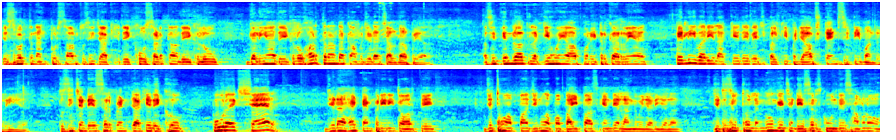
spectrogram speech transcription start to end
ਇਸ ਵਕਤ ਅਨੰਦਪੁਰ ਸਾਹਿਬ ਤੁਸੀਂ ਜਾ ਕੇ ਦੇਖੋ, ਸੜਕਾਂ ਦੇਖ ਲਓ, ਗਲੀਆਂ ਦੇਖ ਲਓ, ਹਰ ਤਰ੍ਹਾਂ ਦਾ ਕੰਮ ਜਿਹੜਾ ਚੱਲਦਾ ਪਿਆ। ਅਸੀਂ ਦਿਨ ਰਾਤ ਲੱਗੇ ਹੋਏ ਹਾਂ, ਆਪ ਮੋਨੀਟਰ ਕਰ ਰਹੇ ਹਾਂ। ਪਹਿਲੀ ਵਾਰੀ ਇਲਾਕੇ ਦੇ ਵਿੱਚ ਬਲਕਿ ਪੰਜਾਬ ਸਟੈਂਡ ਸਿਟੀ ਬਣ ਰਹੀ ਹੈ। ਤੁਸੀਂ ਚੰਡੇਸਰ ਪਿੰਡ ਜਾ ਕੇ ਦੇਖੋ, ਪੂਰਾ ਇੱਕ ਸ਼ਹਿਰ ਜਿਹੜਾ ਹੈ ਟੈਂਪਰੇਰੀ ਤੌਰ ਤੇ, ਜਿੱਥੋਂ ਆਪਾਂ, ਜਿਹਨੂੰ ਆਪਾਂ ਬਾਈਪਾਸ ਕਹਿੰਦੇ ਆ ਲੰਗ ਬਜ਼ਾਰੀ ਵਾਲਾ। ਜੇ ਤੁਸੀਂ ਉੱਥੋਂ ਲੰਘੋਗੇ ਚੰਡੇਸਰ ਸਕੂਲ ਦੇ ਸਾਹਮਣੋਂ,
